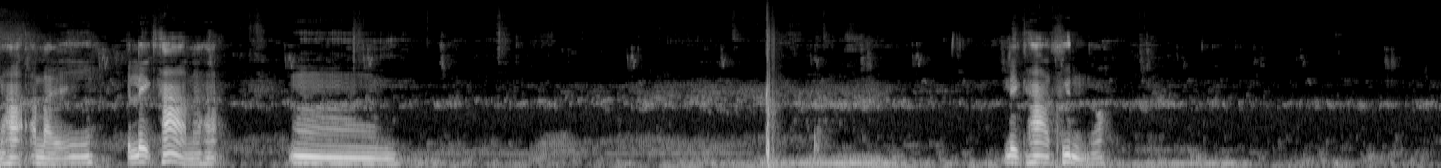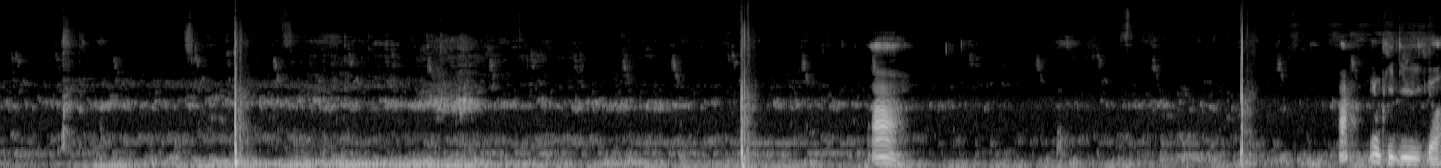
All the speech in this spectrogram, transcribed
นะฮะ อันไหนเป็นเลขห้านะฮะ อืม เลขห้าขึ้นเนาะอ่าอะยังผิดดูอีกเหรอ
